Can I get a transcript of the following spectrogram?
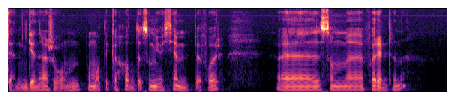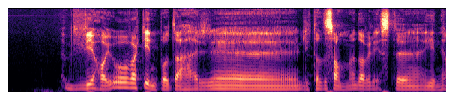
den generasjonen på en måte ikke hadde så mye å kjempe for eh, som eh, foreldrene? Vi har jo vært inne på dette her eh, litt av det samme da vi leste Jenny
